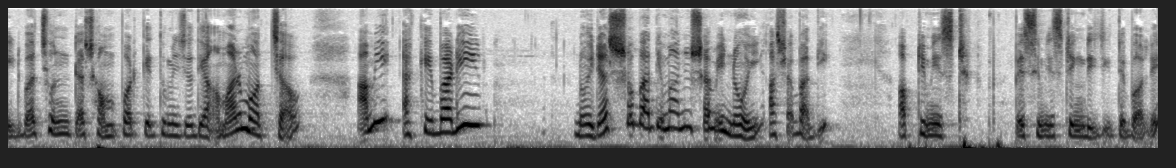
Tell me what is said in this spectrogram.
নির্বাচনটা সম্পর্কে তুমি যদি আমার মত চাও, আমি একেবারেই নৈরাশ্যবাদী মানুষ আমি নই, আশাবাদী। অপটিমিস্ট, পেসিমিস্ট ইংরেজিতে বলে,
